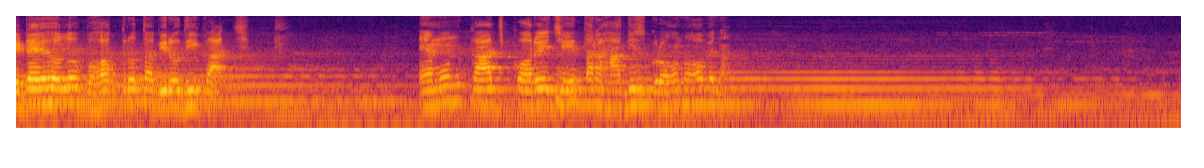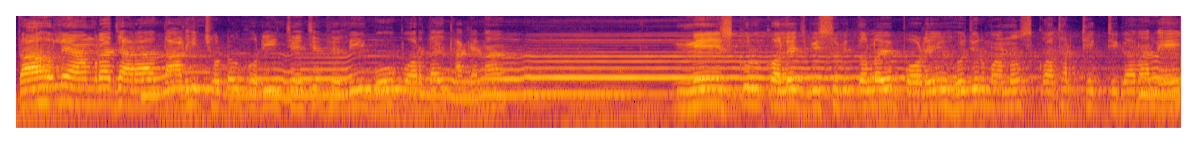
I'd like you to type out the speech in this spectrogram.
এটাই হলো ভদ্রতা বিরোধী কাজ। এমন কাজ করে যে তার হাদিস গ্রহণ হবে না। তাহলে আমরা যারা দাড়ি ছোট করি, চেঁচে ফেলি, বউ পর্দায় থাকে না। মেয়ে স্কুল, কলেজ, বিশ্ববিদ্যালয়ে পড়ে, হুজুর মানুষ, কথার ঠিক ঠিকানা নেই।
